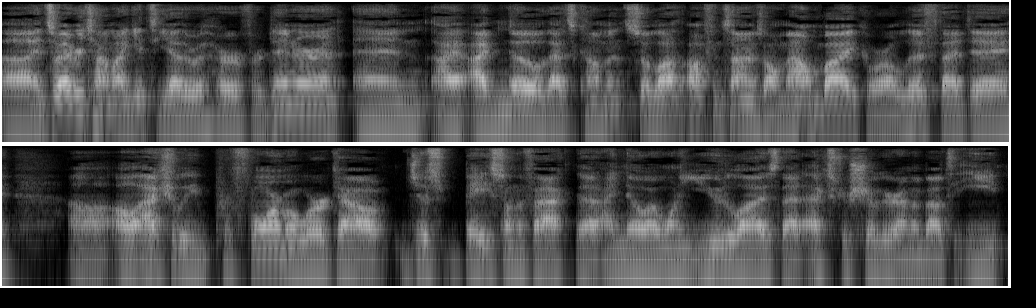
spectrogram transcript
Uh, and so every time I get together with her for dinner, and I, I know that's coming. So lot, oftentimes I'll mountain bike or I'll lift that day. Uh, I'll actually perform a workout just based on the fact that I know I want to utilize that extra sugar I'm about to eat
